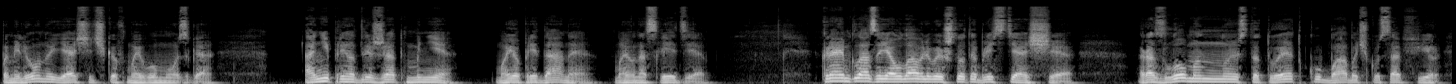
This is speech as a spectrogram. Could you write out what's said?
по миллиону ящичков моего мозга. Они принадлежат мне, мое преданное, мое наследие. Краем глаза я улавливаю что-то блестящее, разломанную статуэтку бабочку-сапфир —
